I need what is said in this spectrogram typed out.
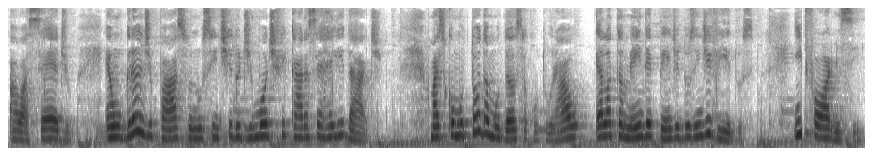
ao assédio é um grande passo no sentido de modificar essa realidade. Mas, como toda mudança cultural, ela também depende dos indivíduos. Informe-se,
